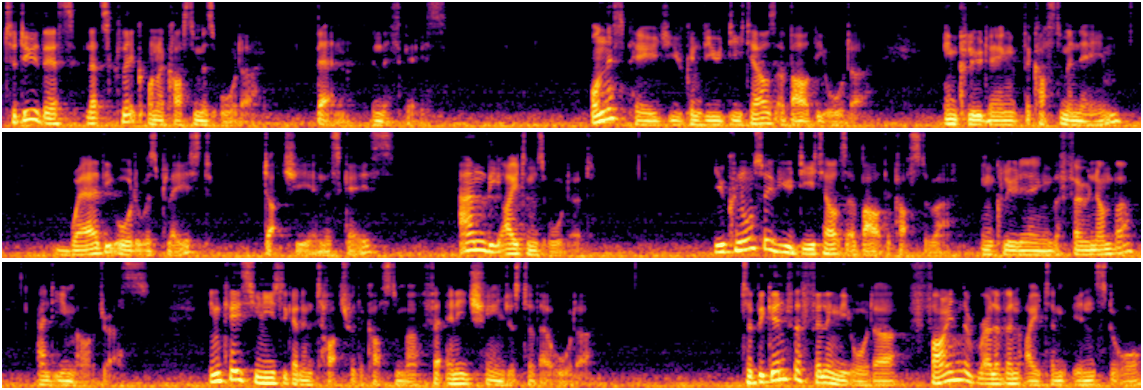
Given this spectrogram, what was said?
To do this, let's click on a customer's order, Ben in this case. On this page, you can view details about the order, including the customer name, where the order was placed, Dutchie in this case, and the items ordered. You can also view details about the customer, including the phone number and email address, in case you need to get in touch with the customer for any changes to their order. To begin fulfilling the order, find the relevant item in store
